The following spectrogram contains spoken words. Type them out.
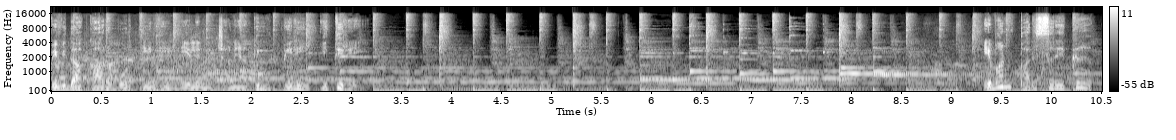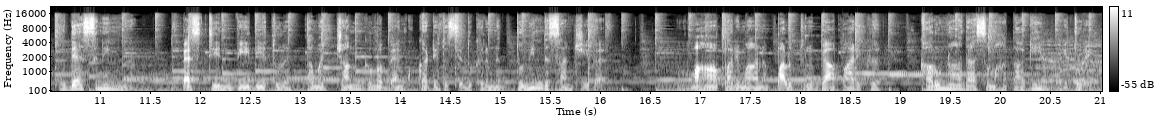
විවිධාකාර වෘත්තීන්හි නියලෙන ජනයකින් පිරී ඉතිරෙයි. එවන් පරිසරයක උදෑසනින්ම බැස්ටියන් වීදිය තුළ තම ජංගම බැංකු කටයුතු සිදුකරන දුමින්ද සංජීව මහා පරිමාණ පළතුරු ව්‍යාපාරික කරුණාදාස මහතාගේ මිතුරෙක්.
